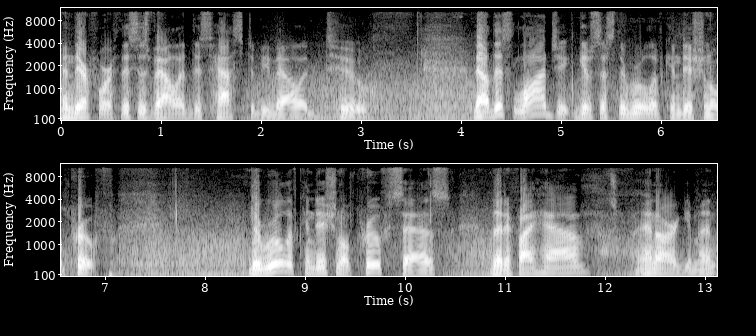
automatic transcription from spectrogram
And therefore, if this is valid, this has to be valid too. Now, this logic gives us the rule of conditional proof. The rule of conditional proof says that if I have an argument,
